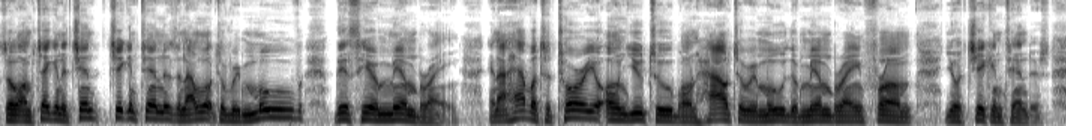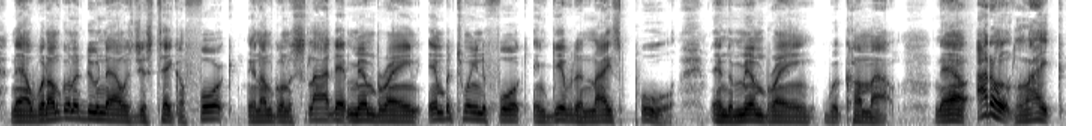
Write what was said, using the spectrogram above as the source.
So I'm taking the chicken tenders, and I want to remove this here membrane. And I have a tutorial on YouTube on how to remove the membrane from your chicken tenders. Now what I'm gonna do now is just take a fork and I'm gonna slide that membrane in between the fork and give it a nice pull, and the membrane will come out. Now, I don't like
